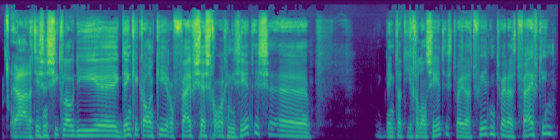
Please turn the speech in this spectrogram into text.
Ja, dat is een cyclo die eh, ik denk ik al een keer of vijf, zes georganiseerd is. Eh, ik denk dat die gelanceerd is 2014, 2015.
